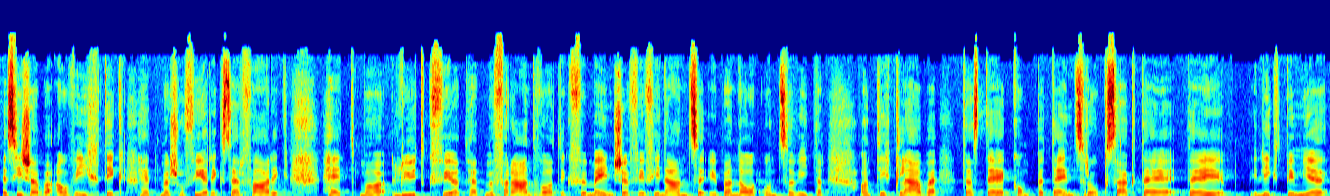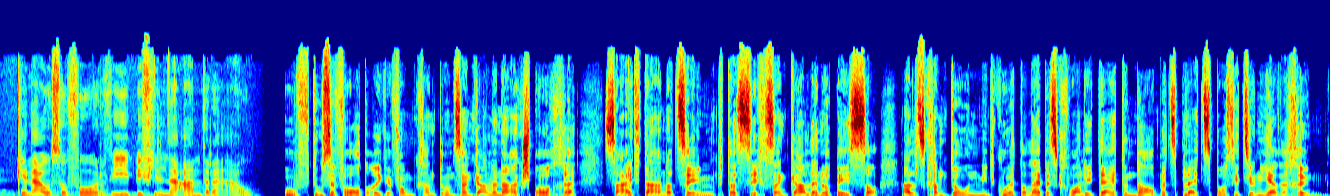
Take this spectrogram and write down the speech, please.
Es ist aber auch wichtig, hat man schon Führungserfahrung, hat man Leute geführt, hat man Verantwortung für Menschen, für Finanzen übernommen und so weiter. Und ich glaube, dass der Kompetenzrucksack, der, der liegt bei mir genauso vor wie bei vielen anderen auch. Auf die Herausforderungen vom Kanton St. Gallen angesprochen, sagt Dana Zemp, dass sich St. Gallen noch besser als Kanton mit guter Lebensqualität und Arbeitsplätzen positionieren kann.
